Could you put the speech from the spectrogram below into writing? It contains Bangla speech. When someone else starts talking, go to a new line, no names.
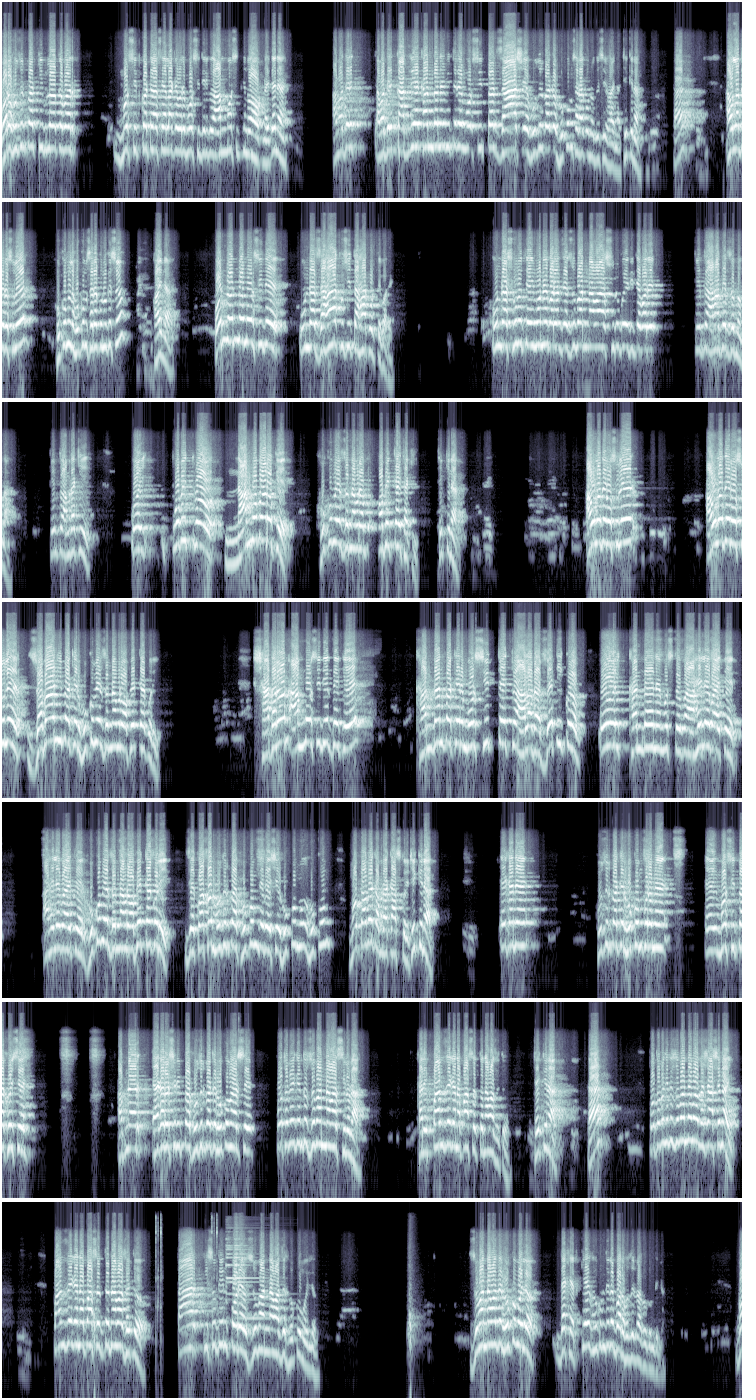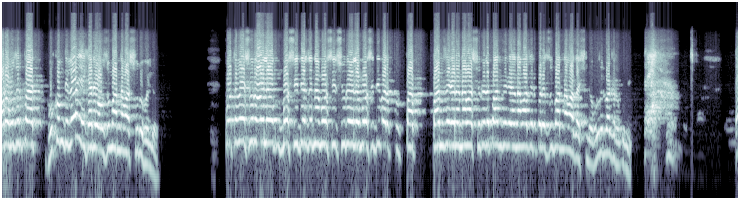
বড় হুজুর পাক কি বলো আবার মসজিদ কটা আছে? এলাকা করে মসজিদের আম মসজিদ কিন্তু অভাব নাই, তাই না? আমাদের আমাদের কাদরিয়া খানদানের ভিতরে মসজিদ পাক যা আসে, হুজুর পাকের হুকুম ছাড়া কোনো কিছু হয় না, ঠিক না? হ্যাঁ? আওলাদের রসুলের হুকুম হুকুম ছাড়া কোনো কিছু হয় না। অন্য অন্য মসজিদে উনরা যাহা খুশি তাহা করতে পারে। উনরা শুরুতেই মনে করেন যে জুবান নামাজ শুরু করে দিতে পারে। কিন্তু আমাদের জন্য না। কিন্তু আমরা কি ওই পবিত্র নাম মোবারকের হুকুমের জন্য আমরা অপেক্ষায় থাকি, ঠিক কিনা? আউলাদের রসুলের আউলাদের রসুলের জবানি পাকের হুকুমের জন্য আমরা অপেক্ষা করি। সাধারণ আম মসজিদের থেকে খানদান পাকের মসজিদটা একটু আলাদা, ব্যতিক্রম। ওই খানদানে মুস্তফা আহেলে বাইতের আহেলে বাইতের হুকুমের জন্য আমরা অপেক্ষা করি যে কখন হুজুর পাক হুকুম দেবে, সেই হুকুম হুকুম মোতাবেক আমরা কাজ করি, ঠিক কিনা? এখানে হুজুর পাকের হুকুম ক্রমে এই মসজিদ পাক হয়েছে আপনার এগারো শরীফ পাক হুজুর পাকের হুকুম আসছে, প্রথমে কিন্তু জুমার নামাজ ছিল না, খালি পাঁচ জায়গা না পাঁচ শক্ত নামাজ হইতো, ঠিক কিনা? হ্যাঁ? প্রথমে কিন্তু জুমার নামাজ আসে- নাই। পাঁচ জায়গা না পাঁচ শক্ত নামাজ হইতো। তার কিছুদিন পরে জুমার নামাজের হুকুম হইল। জুমার নামাজের হুকুম হইল। দেখেন, কে হুকুম দিল? বড় হুজুর পাক হুকুম দিল। বড় হুজুর পাক হুকুম দিল এখানে জুমার নামাজ শুরু হইল। প্রথমে শুরু হইল মসজিদের জন্য, মসজিদ শুরু হইল, মসজিদ পাঁচ নামাজ শুরু হলে পাঁচ নামাজের পরে জুবার নামাজ আসলো হুজুর বাঘের হুকুমে।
